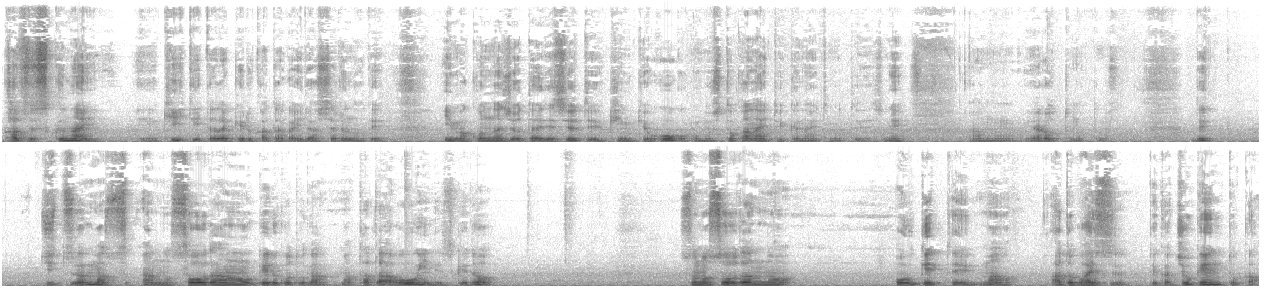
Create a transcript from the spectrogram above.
数少ない、えー聞いていただける方がいらっしゃるので今こんな状態ですよという近況報告もしとかないといけないと思ってですねあのやろうと思ってます。で実は、まあ、あの相談を受けることが、まあ、多々多いんですけどその相談のを受けてまあアドバイスっていうか助言とか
